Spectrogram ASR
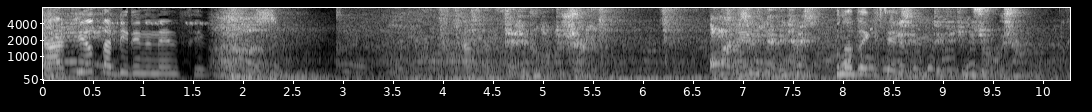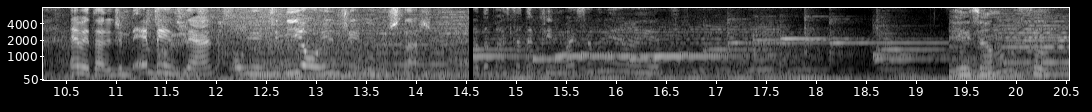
Garfield da birinin en sevdiği. Telefon tutuşuyor. Onlar bizim müttefikimiz. Buna da gidelim. Bizim müttefikimiz yok paşam. Evet anneciğim en benzeyen oyuncu, iyi oyuncuyu bulmuşlar. Hadi başladı, film başladı nihayet. Heyecanlı mısın?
